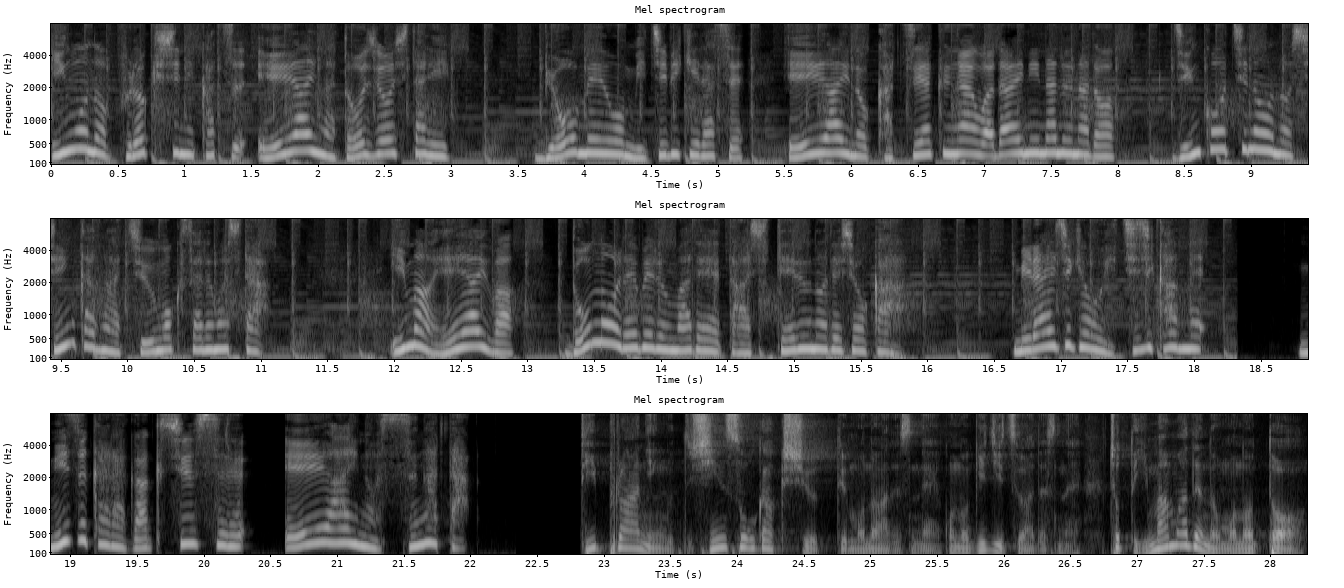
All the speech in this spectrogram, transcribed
囲碁のプロ棋士に勝つ AI が登場したり病名を導き出す AI の活躍が話題になるなど人工知能の進化が注目されました。今 AI はどのレベルまで達しているのでしょうか。未来授業1時間目。自ら学習する AI の姿ディープラーニングって深層学習っていうものはですねこの技術はですねちょっと今までのものと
